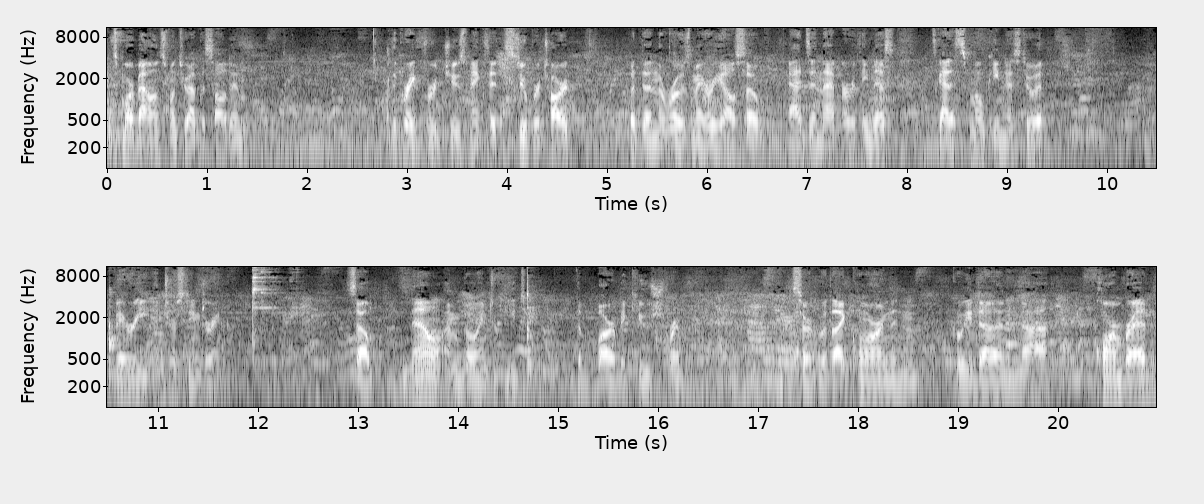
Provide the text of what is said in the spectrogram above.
It's more balanced once you add the salt in. The grapefruit juice makes it super tart, but then the rosemary also adds in that earthiness. It's got a smokiness to it. Very interesting drink. So now I'm going to eat the barbecue shrimp, served with like corn and coida and uh, cornbread.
